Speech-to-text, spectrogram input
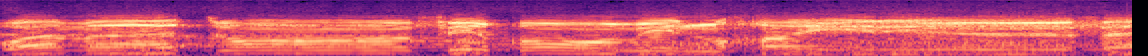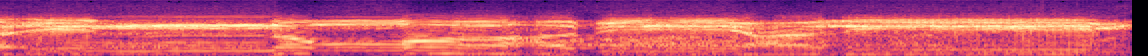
وما تنفقوا من خير فإن الله به عليم.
